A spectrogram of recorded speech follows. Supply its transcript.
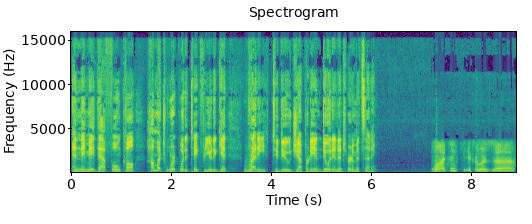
and they made that phone call, how much work would it take for you to get ready to do Jeopardy and do it in a tournament setting? Well, I think if it was uh,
